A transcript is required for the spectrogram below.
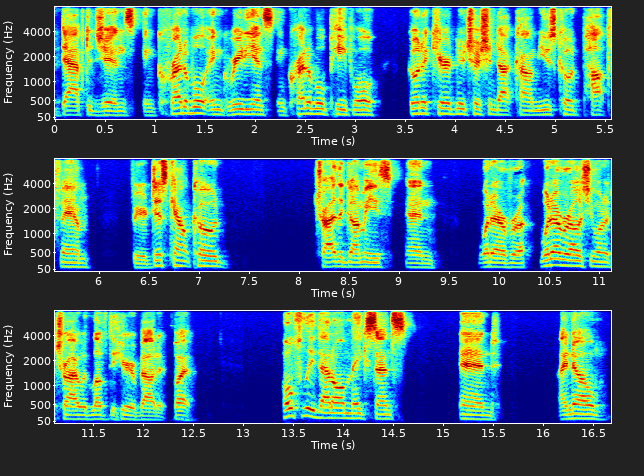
adaptogens, incredible ingredients, incredible people. Go to curednutrition.com, use code POPFAM for your discount code. Try the gummies and whatever whatever else you want to try. Would love to hear about it. But hopefully that all makes sense. And I know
